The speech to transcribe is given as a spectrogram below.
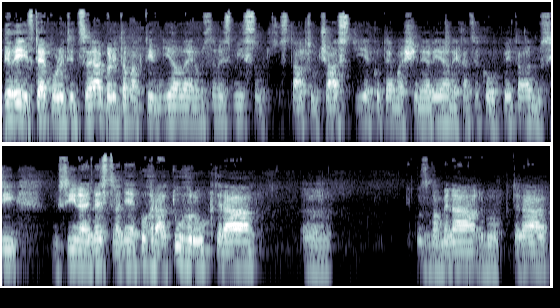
byli i v té politice a byli tam aktivní, ale jenom se nesmí stát součástí jako té mašinerie a nechat se koupit, ale musí musí na jedné straně jako hrát tu hru, která eh, jako znamená, nebo která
